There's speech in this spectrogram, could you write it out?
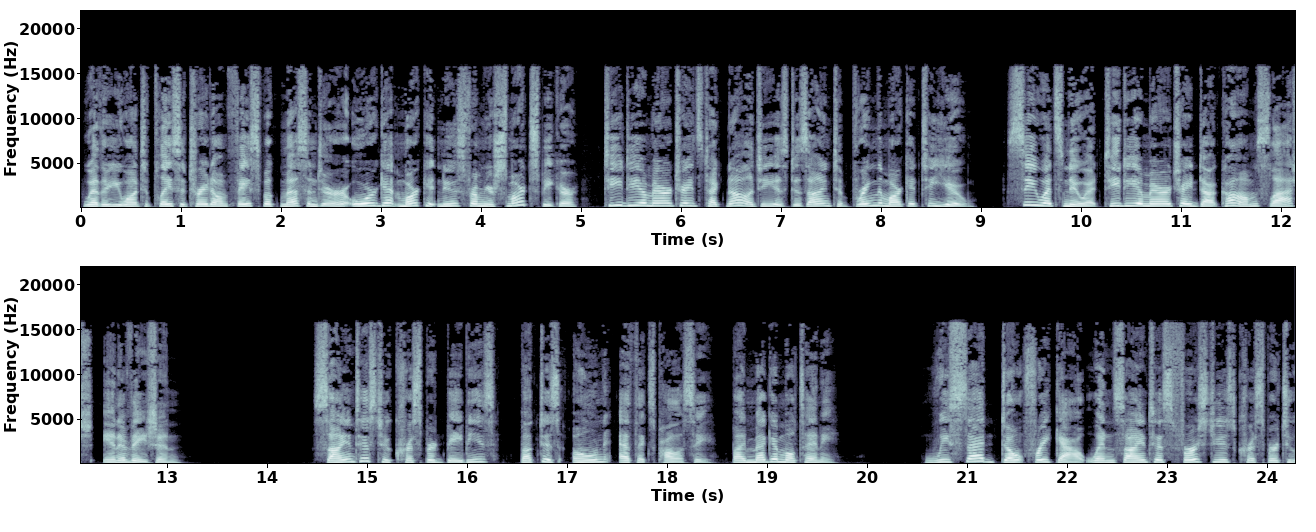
Whether you want to place a trade on Facebook Messenger or get market news from your smart speaker, TD Ameritrade's technology is designed to bring the market to you. See what's new at tdameritrade.com/innovation. Scientist who CRISPRed babies bucked his own ethics policy by Megan Molteni. We said don't freak out when scientists first used CRISPR to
